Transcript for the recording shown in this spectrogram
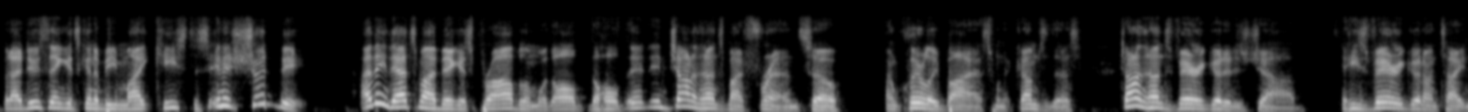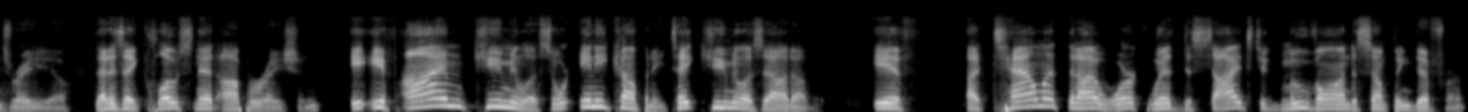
but I do think it's going to be Mike Keith's, and it should be. I think that's my biggest problem with all the whole. And Jonathan Hutton's my friend, so I'm clearly biased when it comes to this. Jonathan Hutton's very good at his job. He's very good on Titans Radio. That is a close knit operation. If I'm Cumulus or any company, take Cumulus out of it if a talent that I work with decides to move on to something different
